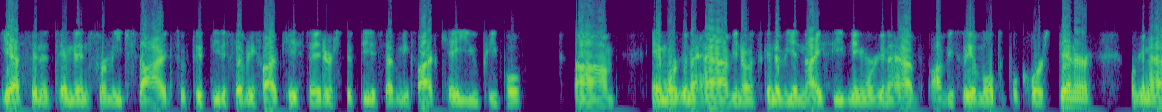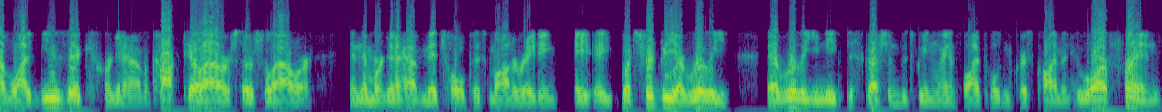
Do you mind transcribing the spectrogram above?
guests in attendance from each side. So 50 to 75 K Staters, 50 to 75 KU people. Um, and we're going to have, you know, it's going to be a nice evening. We're going to have obviously a multiple course dinner. We're going to have live music. We're going to have a cocktail hour, social hour, and then we're going to have Mitch Holthus moderating a, a what should be a really a really unique discussion between Lance Leipold and Chris Klieman, who are friends,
